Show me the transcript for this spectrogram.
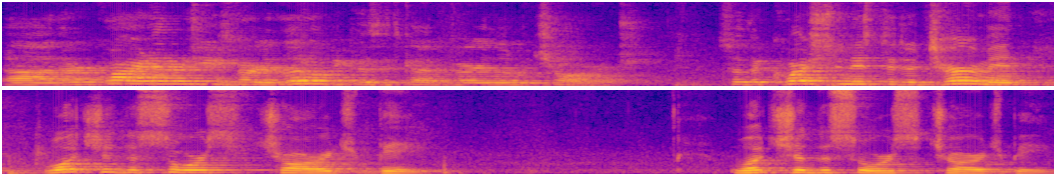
Uh, the required energy is very little because it's got very little charge. So the question is to determine what should the source charge be. What should the source charge be?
